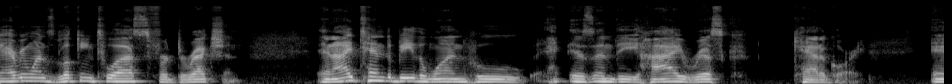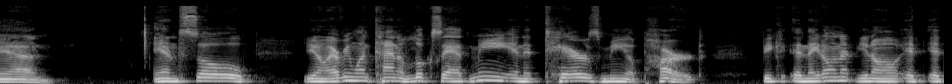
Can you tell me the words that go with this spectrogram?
everyone's looking to us for direction. And I tend to be the one who is in the high risk category. And and so you know, everyone kind of looks at me and it tears me apart. Because, and they don't, you know, it, it,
